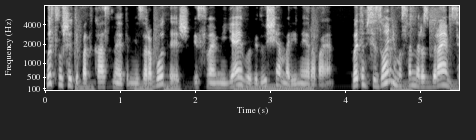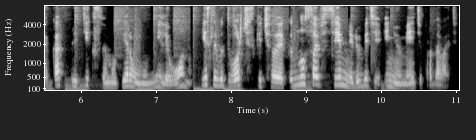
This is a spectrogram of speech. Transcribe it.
Вы слушаете подкаст «На этом не заработаешь», и с вами я, его ведущая Марина Яровая. В этом сезоне мы с вами разбираемся, как прийти к своему первому миллиону, если вы творческий человек, но совсем не любите и не умеете продавать.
